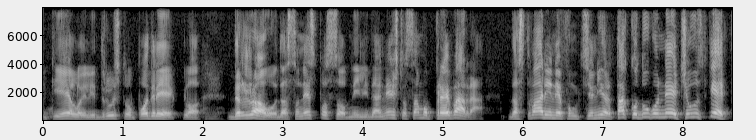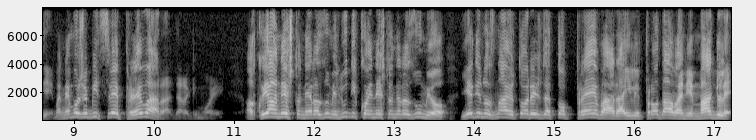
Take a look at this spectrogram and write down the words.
tijelo ili društvo, podrijeklo, državu, da su nesposobni ili da je nešto samo prevara, da stvari ne funkcioniraju, tako dugo neće uspjeti. Ma ne može biti sve prevara, dragi moji. Ako ja nešto ne razumijem, ljudi koji nešto ne razumiju, jedino znaju to reći da to prevara ili prodavanje magle.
